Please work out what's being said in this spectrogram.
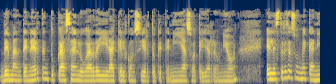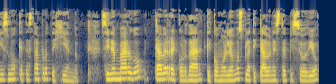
de mantenerte en tu casa en lugar de ir a aquel concierto que tenías o aquella reunión. El estrés es un mecanismo que te está protegiendo. Sin embargo, cabe recordar que, como lo hemos platicado en este episodio,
